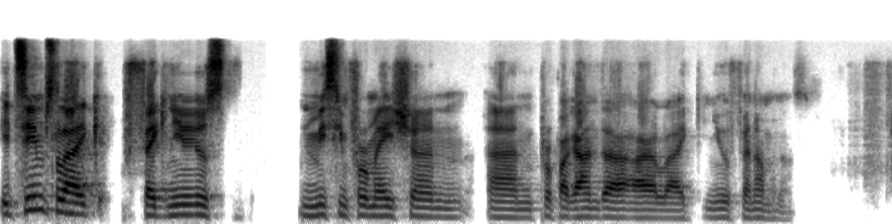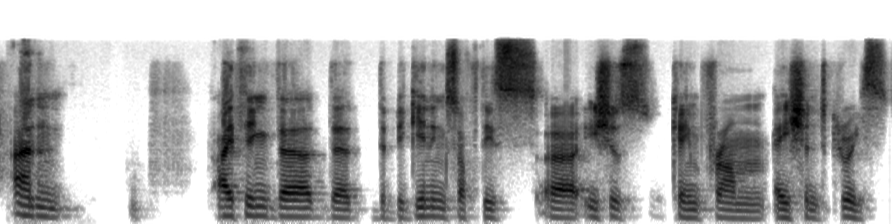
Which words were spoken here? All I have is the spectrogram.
It seems like fake news, misinformation, and propaganda are like new phenomena. And I think the, the, the beginnings of these uh, issues came from ancient Greece.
